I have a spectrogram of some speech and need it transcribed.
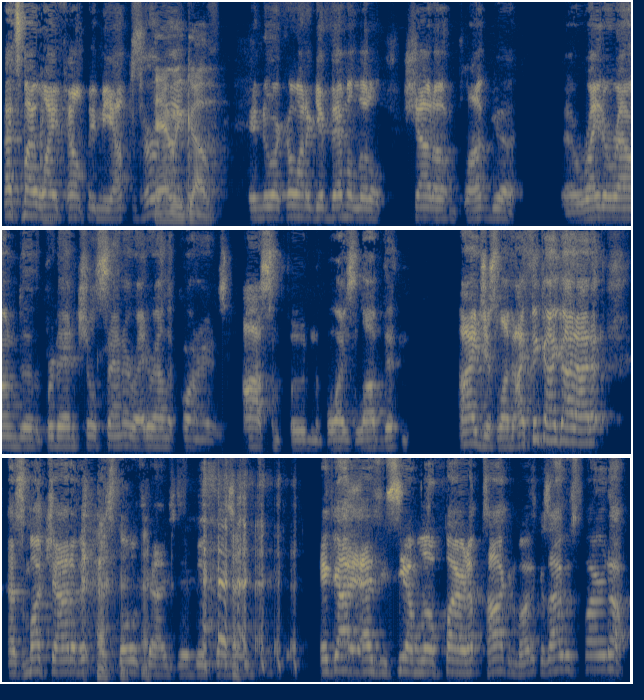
That's my wife helping me out because her. There we go. In Newark, I want to give them a little shout out and plug. Uh, uh, right around uh, the Prudential Center, right around the corner. It was awesome food, and the boys loved it. And I just loved it. I think I got out of as much out of it as those guys did because it got, as you see, I'm a little fired up talking about it because I was fired up.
